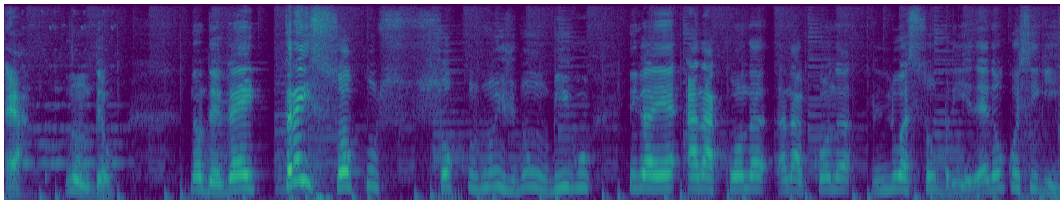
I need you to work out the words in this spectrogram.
É, não deu. Não deu. Ganhei três socos, socos no, no umbigo e ganhei Anaconda, Anaconda Lua Sombria, né? Não consegui,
